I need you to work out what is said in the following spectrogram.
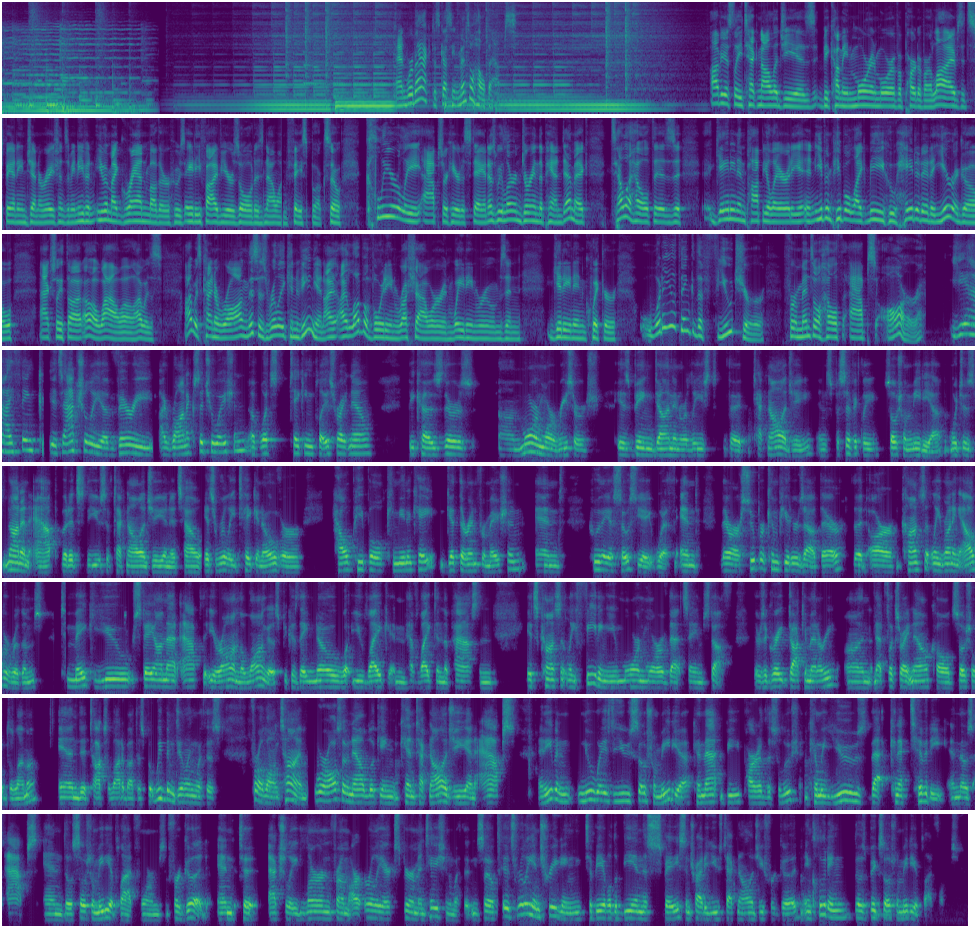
And we're back discussing mental health apps. Obviously, technology is becoming more and more of a part of our lives. It's spanning generations. I mean, even even my grandmother, who's 85 years old, is now on Facebook. So clearly, apps are here to stay. And as we learned during the pandemic, telehealth is gaining in popularity. And even people like me who hated it a year ago actually thought, "Oh, wow, well, I was." I was kind of wrong. This is really convenient. I, I love avoiding rush hour and waiting rooms and getting in quicker. What do you think the future for mental health apps are. Yeah, I think it's actually a very ironic situation of what's taking place right now because there's um, more and more research is being done and released the technology and specifically social media, which is not an app, but it's the use of technology and it's how it's really taken over how people communicate, get their information, and who they associate with. And there are supercomputers out there that are constantly running algorithms to make you stay on that app that you're on the longest because they know what you like and have liked in the past. And it's constantly feeding you more and more of that same stuff. There's a great documentary on Netflix right now called Social Dilemma, and it talks a lot about this. But we've been dealing with this for a long time. We're also now looking can technology and apps and even new ways to use social media can that be part of the solution? Can we use that connectivity and those apps and those social media platforms for good and to actually learn from our earlier experimentation with it? And so it's really intriguing to be able to be in this space and try to use technology for good including those big social media platforms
